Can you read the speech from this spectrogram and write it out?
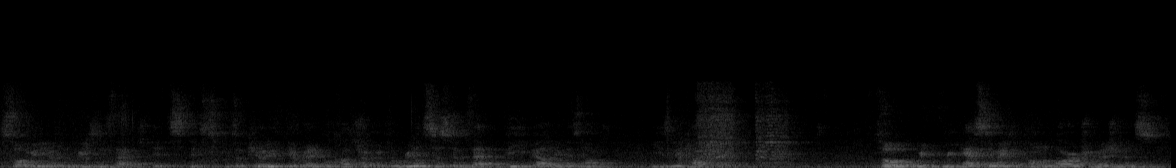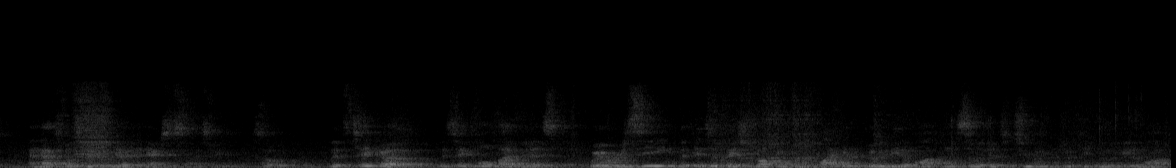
so many different reasons that it's, it's, it's a purely theoretical construct, but for real systems, that v value is not easily calculated. So we, we estimated from laboratory measurements and that's what's given here the exercise. So let's take a let's take four or five minutes where we're seeing the interface dropping from the 500 millimeter mark on the cylinder to 250 millimeter mark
